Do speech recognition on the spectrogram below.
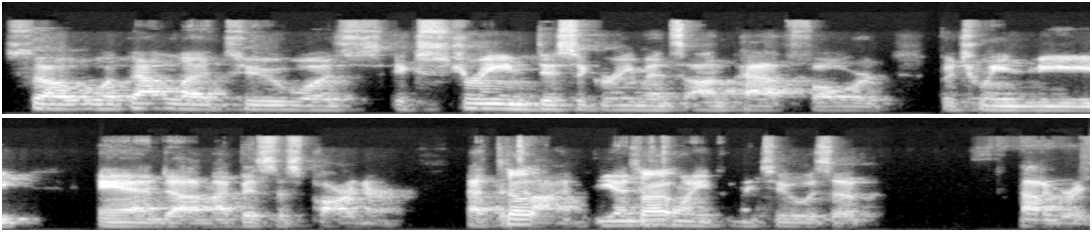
So what that led to was extreme disagreements on path forward between me and uh, my business partner at the so, time. The end so, of 2022 was a not a great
